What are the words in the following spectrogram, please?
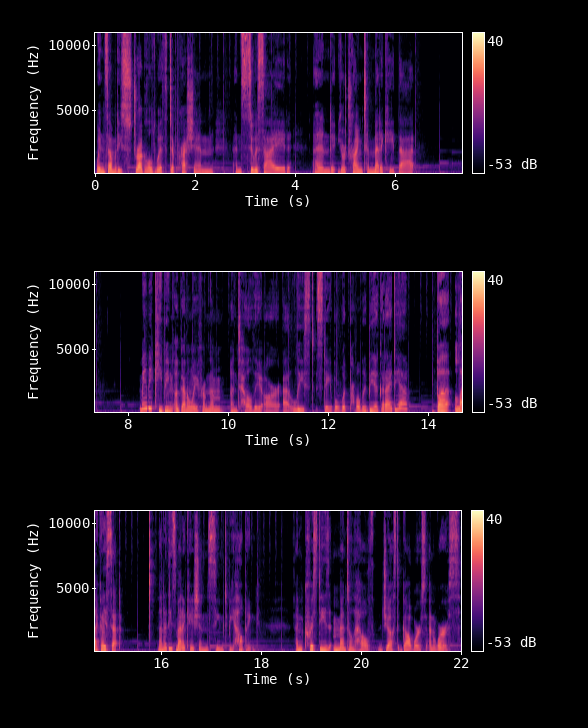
when somebody struggled with depression and suicide and you're trying to medicate that, maybe keeping a gun away from them until they are at least stable would probably be a good idea. But like I said, none of these medications seem to be helping and Christy's mental health just got worse and worse.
